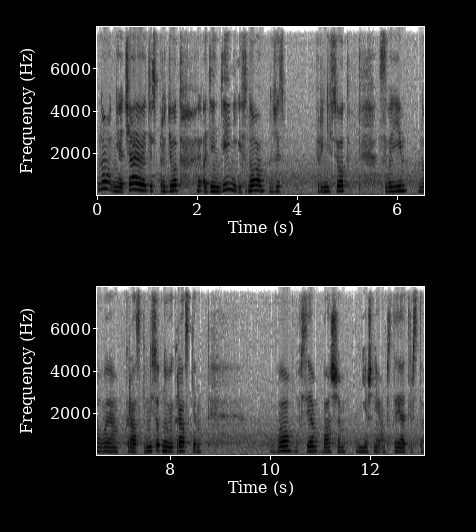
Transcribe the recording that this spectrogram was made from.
Но не отчаивайтесь, пройдет один день и снова жизнь принесет свои новые краски. Внесет новые краски во все ваши внешние обстоятельства.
